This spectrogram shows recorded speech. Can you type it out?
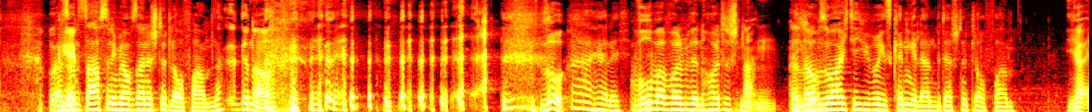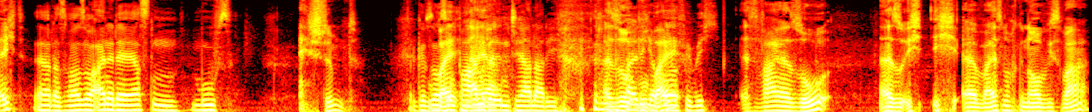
Weil sonst darfst du nicht mehr auf seine Schnittlauf haben, ne? genau. so, Ah, herrlich. worüber wollen wir denn heute schnacken? Also, ich glaube, so habe ich dich übrigens kennengelernt mit der Schnittlauffarm. Ja, echt? Ja, das war so eine der ersten Moves. Ey, stimmt. Da gibt es noch so ein paar naja, andere Interna, die Also, halte ich wobei- aber für mich. es war ja so, also ich, ich äh, weiß noch genau, wie es war.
